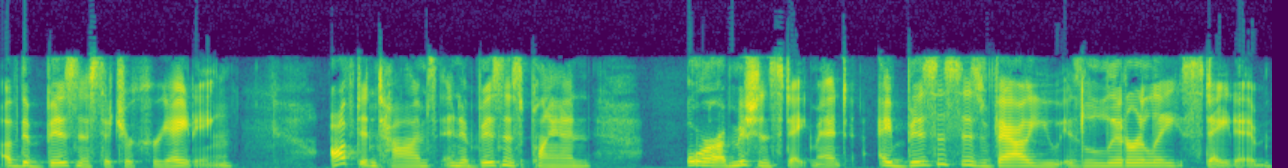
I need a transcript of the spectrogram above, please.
of the business that you're creating. Oftentimes, in a business plan or a mission statement, a business's value is literally stated.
